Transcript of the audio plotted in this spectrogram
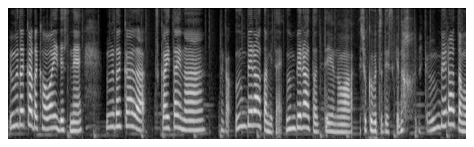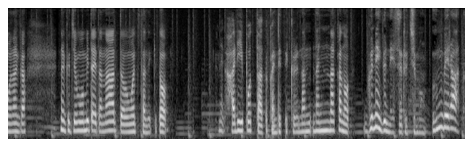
うーだかーだかわいいですね。うーだかーだ使いたいななんか、ウンベラータみたい。ウンベラータっていうのは植物ですけど、なんか、ウンベラータもなんか、なんか呪文みたいだなって思ってたんだけど、なんか、ハリーポッターとかに出てくる何何らかのグネグネする呪文。ウンベラータ。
